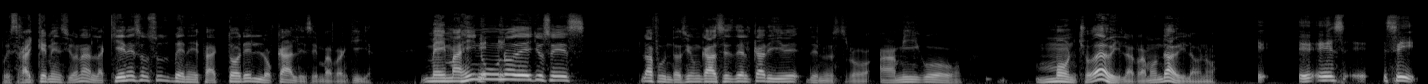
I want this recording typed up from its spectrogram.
pues hay que mencionarla. ¿Quiénes son sus benefactores locales en Barranquilla? Me imagino eh, eh. uno de ellos es la Fundación Gases del Caribe de nuestro amigo Moncho Dávila, Ramón Dávila, ¿o no? Eh, es, sí,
